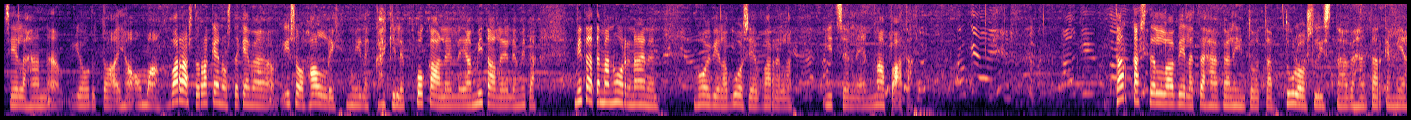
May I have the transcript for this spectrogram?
siellähän joudutaan ihan oma varastorakennus tekemään iso halli niille kaikille pokaaleille ja mitaleille, mitä, mitä tämä nuori nainen voi vielä vuosien varrella itselleen napata. Tarkastellaan vielä tähän väliin tuota tuloslistaa vähän tarkemmin ja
